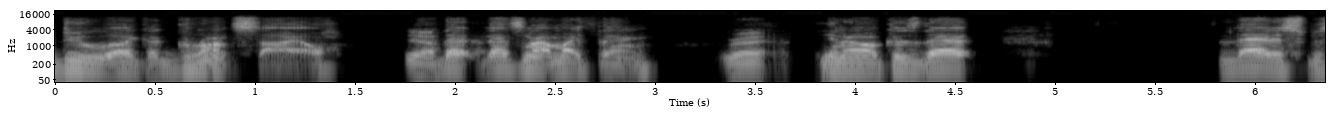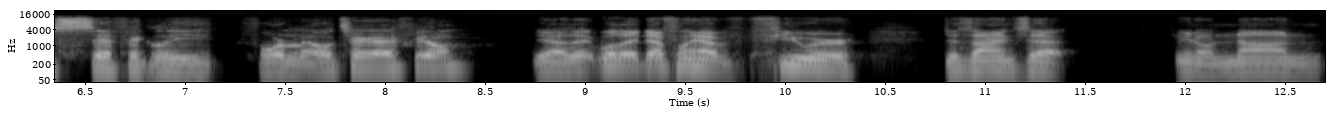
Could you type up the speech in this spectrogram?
do like a grunt style. Yeah. That that's not my thing right. you know because that that is specifically for military i feel Yeah. They, well, they definitely have fewer designs that you know non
